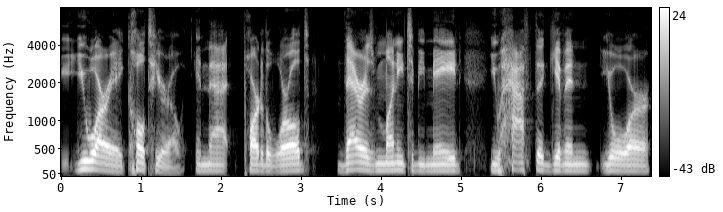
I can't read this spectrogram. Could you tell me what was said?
you are a cult hero in that part of the world. There is money to be made. You have to given your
